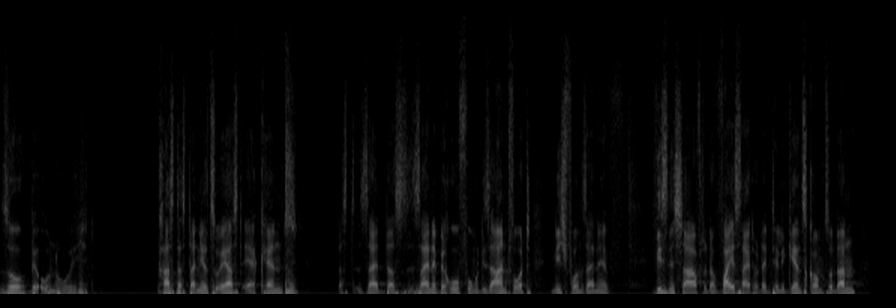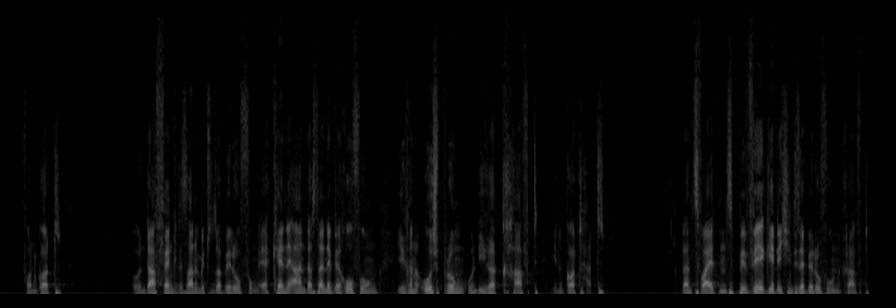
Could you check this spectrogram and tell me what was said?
so beunruhigt. Krass, dass Daniel zuerst erkennt, dass, seine Berufung, diese Antwort nicht von seiner Wissenschaft oder Weisheit oder Intelligenz kommt, sondern von Gott. Und da fängt es an mit unserer Berufung. Erkenne an, dass deine Berufung ihren Ursprung und ihre Kraft in Gott hat. Dann zweitens, bewege dich in dieser Berufung und Kraft.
